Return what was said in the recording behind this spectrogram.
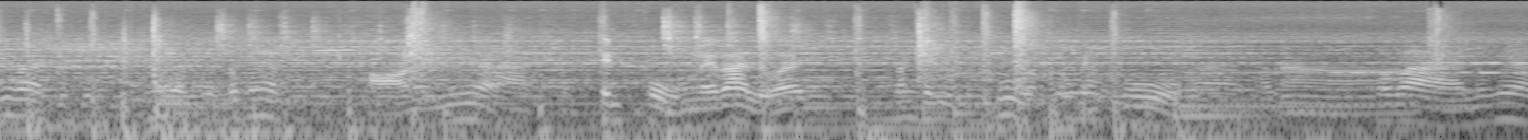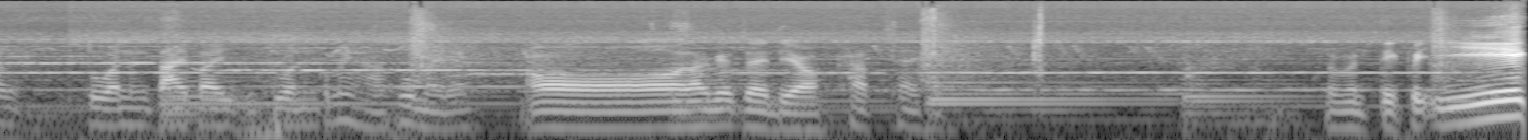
ที่ว่าจะเป็นเรือนกแรกอ๋อนกเงือกเป็นฝูงเลยป่ะหรือว่ามันจะอยู่คู่กับนกแรกคู่ครับอ่าเพราะว่านกแรก ตัวหนึ่งตายไปอีกตัวหนึงก็ไม่หาคู่ใหม่แล้วอ๋อรักเดียวใจเดียวครับใช่ครับโรแมนติกไปอีก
